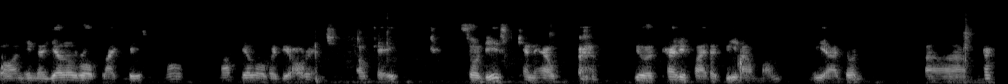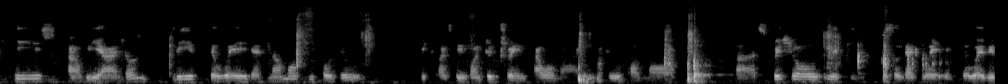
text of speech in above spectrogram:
on in a yellow robe like this. No, not yellow, maybe orange. Okay. So this can help you clarify that we are monk. We are don't uh, practice. Uh, we are don't live the way that normal people do, because we want to train our mind to a more uh, spirituality. So that way, the way we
